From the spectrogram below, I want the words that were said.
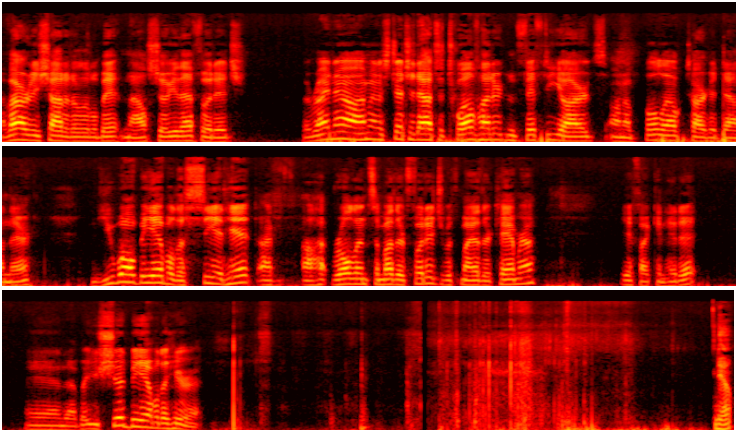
I've already shot it a little bit and I'll show you that footage. But right now I'm going to stretch it out to 1250 yards on a bull elk target down there. You won't be able to see it hit. i will roll in some other footage with my other camera if I can hit it. And uh, But you should be able to hear it. Yep.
